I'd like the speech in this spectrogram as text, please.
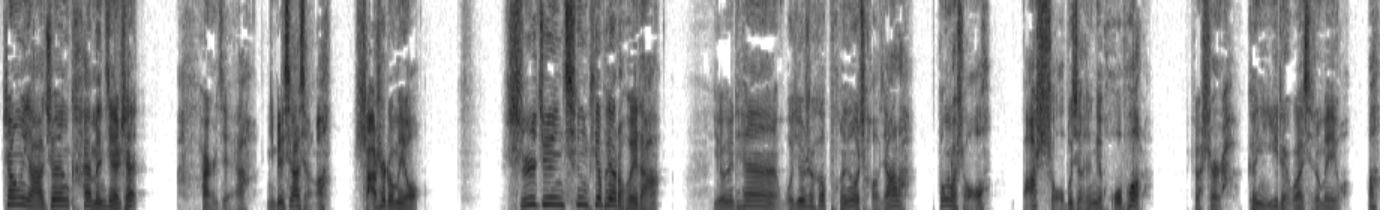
张雅娟开门见山：“二姐啊，你别瞎想啊，啥事都没有。”石军轻飘飘的回答：“有一天我就是和朋友吵架了，动了手，把手不小心给豁破了。这事儿啊，跟你一点关系都没有啊。”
